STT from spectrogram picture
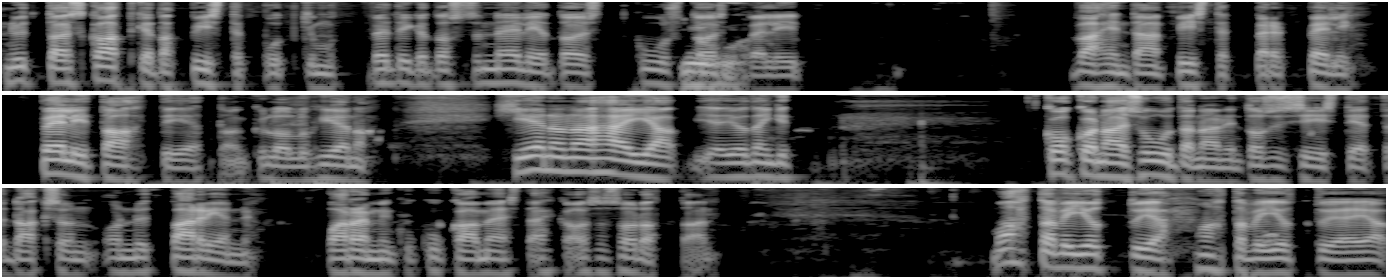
nyt taisi katketa pisteputki, mutta vetikö tuossa 14-16 peliä vähintään piste per peli, pelitahti, että on kyllä ollut hieno, hieno nähdä ja, ja jotenkin kokonaisuutena niin tosi siistiä, että Dax on, on nyt pärjännyt paremmin kuin kukaan meistä ehkä osaa odottaa. Niin mahtavia juttuja, mahtavia juttuja ja,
